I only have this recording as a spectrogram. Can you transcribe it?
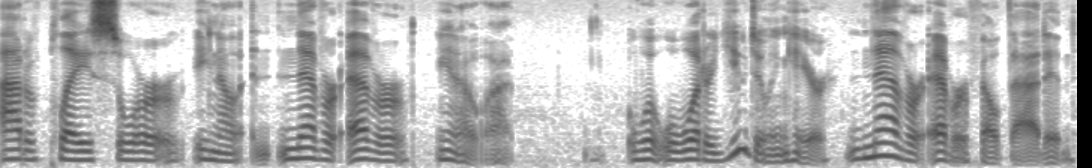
out of place or you know never ever you know I, what, well, what are you doing here? Never, ever felt that. And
